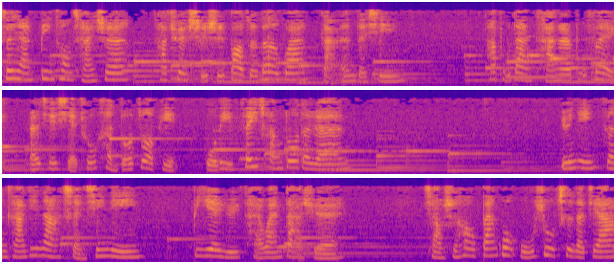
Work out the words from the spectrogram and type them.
虽然病痛缠身，他却时时抱着乐观、感恩的心。他不但残而不废，而且写出很多作品，鼓励非常多的人。云林曾卡基娜沈心凌毕业于台湾大学，小时候搬过无数次的家，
